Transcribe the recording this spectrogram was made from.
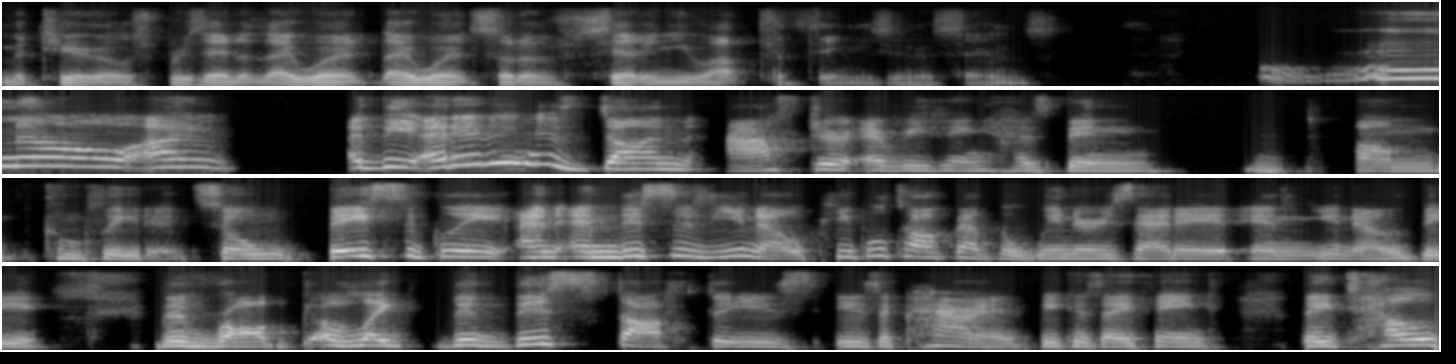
material was presented? They weren't they weren't sort of setting you up for things in a sense. No, I the editing is done after everything has been um completed. So basically and and this is you know people talk about the winners edit and you know the the raw like the, this stuff is is apparent because i think they tell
